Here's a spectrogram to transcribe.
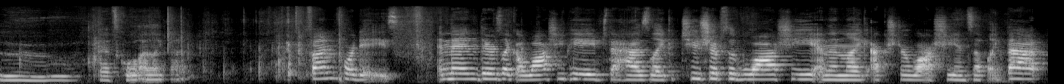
Ooh, that's cool. I like that. Fun for days. And then there's like a washi page that has like two strips of washi and then like extra washi and stuff like that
